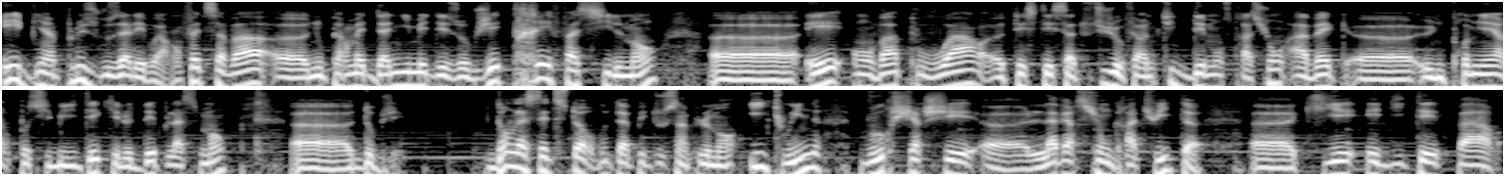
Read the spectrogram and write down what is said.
et bien plus vous allez voir. En fait, ça va euh, nous permettre d'animer des objets très facilement et on va pouvoir tester ça tout de suite. Je vais vous faire une petite démonstration avec une première possibilité qui est le déplacement d'objets. Dans l'Asset Store, vous tapez tout simplement eTwin, vous recherchez euh, la version gratuite euh, qui est éditée par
